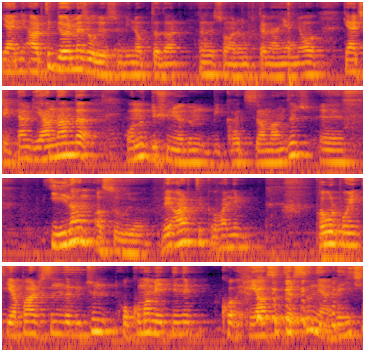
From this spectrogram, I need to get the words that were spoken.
Yani artık görmez oluyorsun bir noktadan e, sonra muhtemelen. Yani o gerçekten bir yandan da onu düşünüyordum birkaç zamandır. Ee, ilan asılıyor ve artık o hani PowerPoint yaparsın da bütün okuma metnini yansıtırsın ya ve hiç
